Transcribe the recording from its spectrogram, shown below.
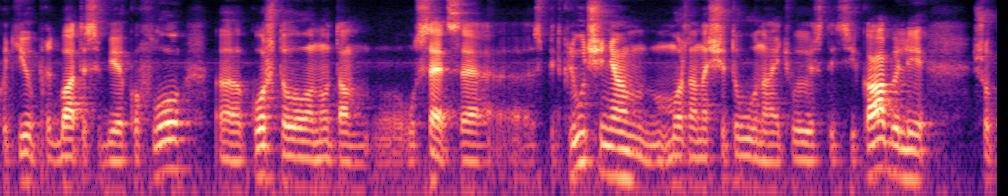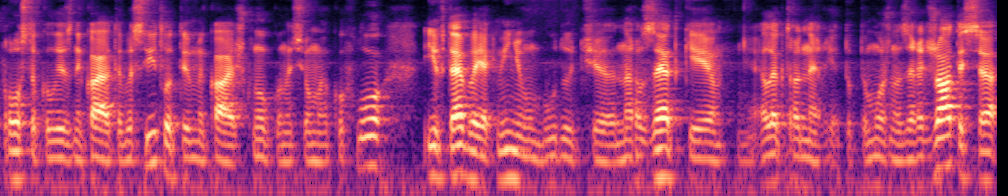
хотів придбати собі екофло, е, коштувало ну там усе це е, з підключенням, можна на щитову навіть вивести ці кабелі. Що просто коли зникає у тебе світло, ти вмикаєш кнопку на цьому екофло, і в тебе, як мінімум, будуть е, на розетки електроенергія. Тобто можна заряджатися,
